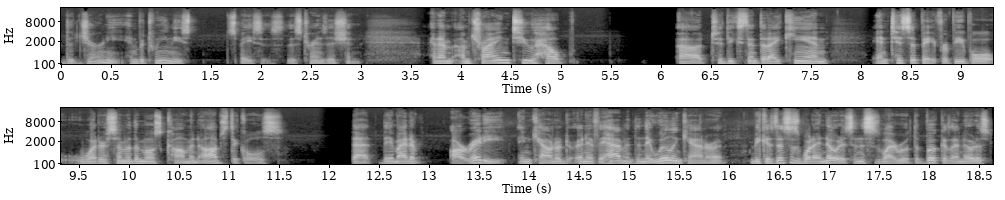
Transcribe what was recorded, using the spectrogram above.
the journey in between these spaces, this transition. And I'm I'm trying to help uh, to the extent that I can, anticipate for people what are some of the most common obstacles that they might have already encountered, and if they haven't, then they will encounter it. Because this is what I noticed, and this is why I wrote the book, is I noticed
